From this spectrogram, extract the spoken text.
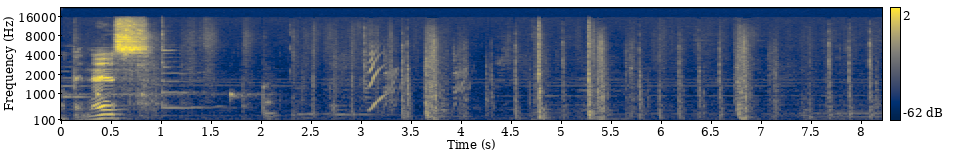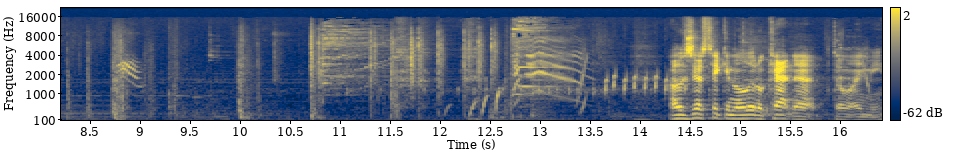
Open this. I was just taking a little cat nap, don't mind me.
